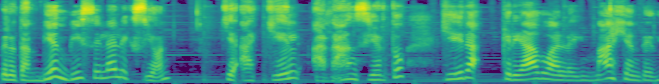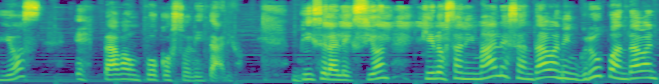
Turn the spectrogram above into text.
pero también dice la lección que aquel Adán, ¿cierto? Que era creado a la imagen de Dios, estaba un poco solitario. Dice la lección que los animales andaban en grupo, andaban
